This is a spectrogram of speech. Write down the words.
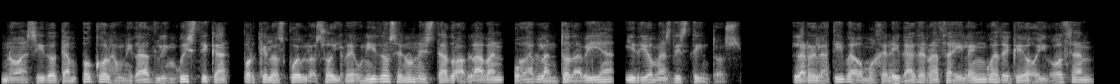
No ha sido tampoco la unidad lingüística, porque los pueblos hoy reunidos en un estado hablaban, o hablan todavía, idiomas distintos. La relativa homogeneidad de raza y lengua de que hoy gozan,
